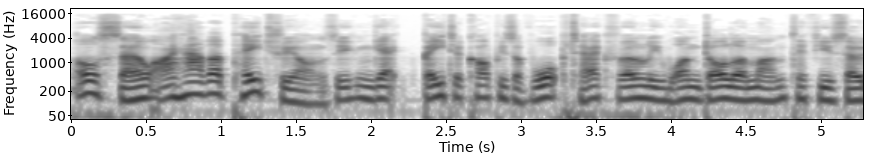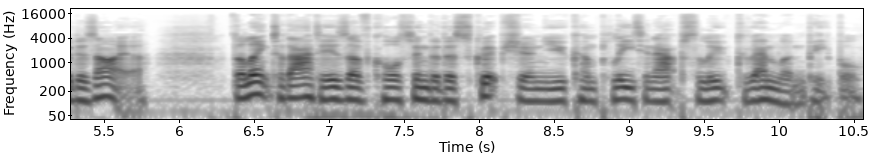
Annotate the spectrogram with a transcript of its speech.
Also, I have a Patreon, so you can get beta copies of Warp Tech for only $1 a month if you so desire. The link to that is, of course, in the description, you complete and absolute gremlin people.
